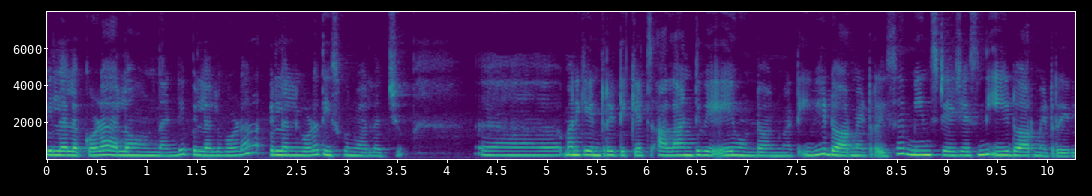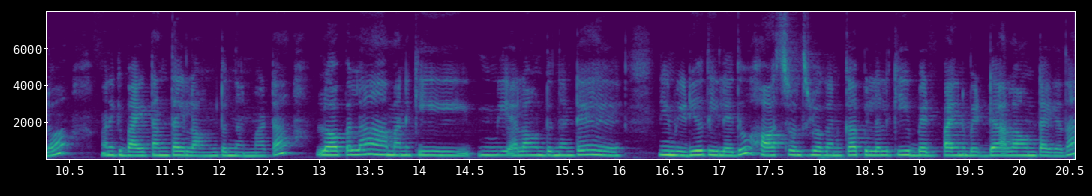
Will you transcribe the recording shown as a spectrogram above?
పిల్లలకు కూడా అలా ఉందండి. పిల్లలు కూడా పిల్లల్ని కూడా తీసుకుని వెళ్ళచ్చు. మనకి ఎంట్రీ టికెట్స్ అలాంటివి ఏ ఉండవు అనమాట ఇవి డార్మెటరీస్. మేము స్టే చేసింది ఈ డార్మెటరీలో. మనకి బయట అంతా ఇలా ఉంటుందన్నమాట. లోపల మనకి ఎలా ఉంటుందంటే నేను వీడియో తీయలేదు. హాస్టల్స్లో కనుక పిల్లలకి బెడ్ పైన బెడ్ అలా ఉంటాయి కదా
